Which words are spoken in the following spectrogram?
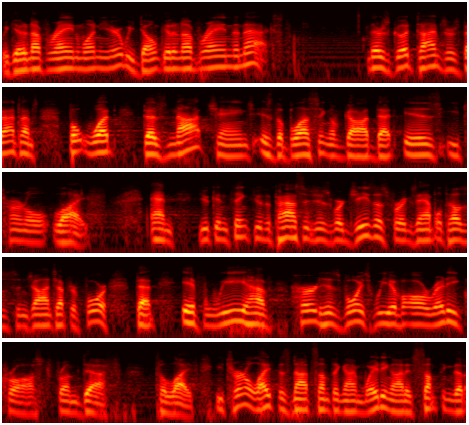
We get enough rain one year, we don't get enough rain the next. There's good times, there's bad times, but what does not change is the blessing of God that is eternal life. And you can think through the passages where Jesus, for example, tells us in John chapter 4 that if we have heard his voice, we have already crossed from death to life. Eternal life is not something I'm waiting on, it's something that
